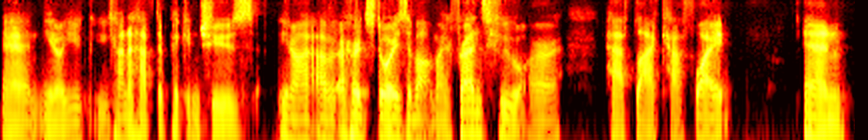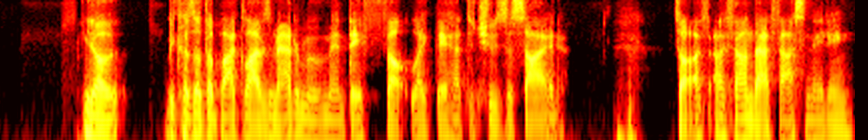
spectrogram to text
and you know, you you kind of have to pick and choose. You know, I, I heard stories about my friends who are half black, half white. And, you know, because of the Black Lives Matter movement, they felt like they had to choose a side. So I, I found that fascinating.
